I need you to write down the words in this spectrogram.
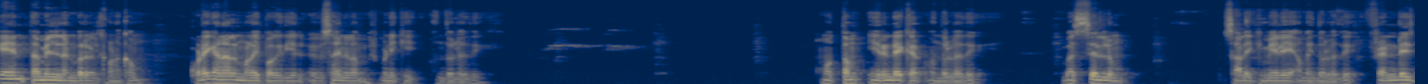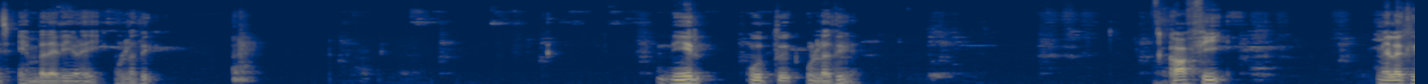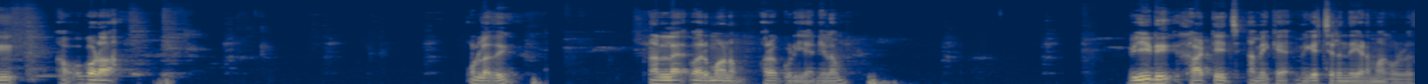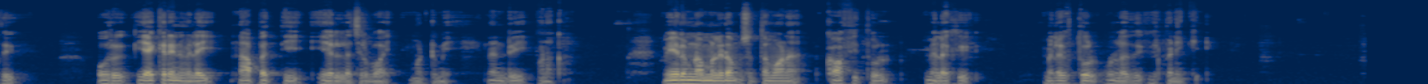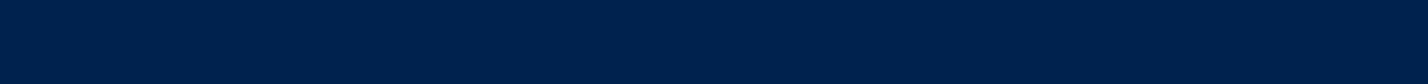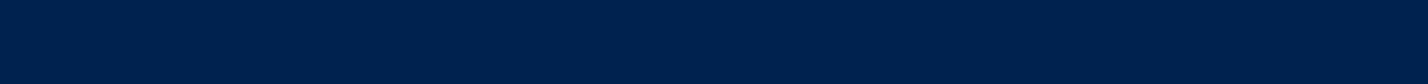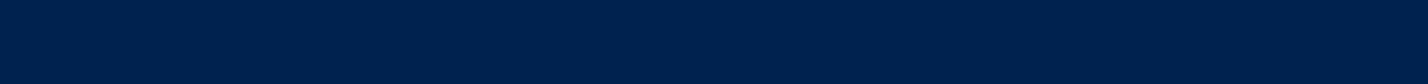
KN Tamil நண்பர்களுக்கு வணக்கம். கொடைக்கானல் மலைப்பகுதியில் விவசாய நிலம் விற்பனைக்கு வந்துள்ளது. மொத்தம் இரண்டு ஏக்கர் வந்துள்ளது. பஸ் செல்லும் சாலைக்கு மேலே அமைந்துள்ளது. ஃப்ரண்டேஜ் எண்பது அடி வரை உள்ளது. நீர் ஊத்து உள்ளது. காஃபி மிளகு அவகோடா உள்ளது. நல்ல வருமானம் வரக்கூடிய நிலம். வீடு காட்டேஜ் அமைக்க மிகச்சிறந்த இடமாக உள்ளது. ஒரு ஏக்கரின் விலை நாற்பத்தி ஏழு லட்ச ரூபாய் மட்டுமே. நன்றி வணக்கம். மேலும் நம்மளிடம் சுத்தமான காஃபி தூள் மிளகு மிளகுத்தூள் உள்ளது விற்பனைக்கு.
